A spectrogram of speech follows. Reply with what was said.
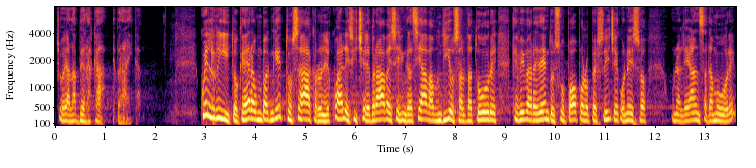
cioè alla berakah ebraica. Quel rito, che era un banchetto sacro nel quale si celebrava e si ringraziava un Dio salvatore che aveva redento il suo popolo per stringere con esso un'alleanza d'amore,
